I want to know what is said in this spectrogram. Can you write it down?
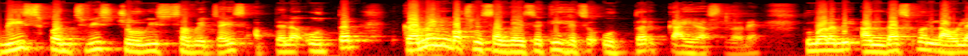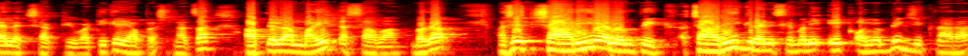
वीस पंचवीस चोवीस चव्वेचाळीस आपल्याला उत्तर कमेंट बॉक्समध्ये सांगायचं की ह्याचं उत्तर काय असणार आहे. तुम्हाला मी अंदाज पण लावलाय लक्षात ठेवा. ठीक आहे? या प्रश्नाचा आपल्याला माहीत असावा. बघा असे चारही ऑलिम्पिक चारही ग्रँड स्लॅम आणि एक ऑलिम्पिक जिंकणारा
